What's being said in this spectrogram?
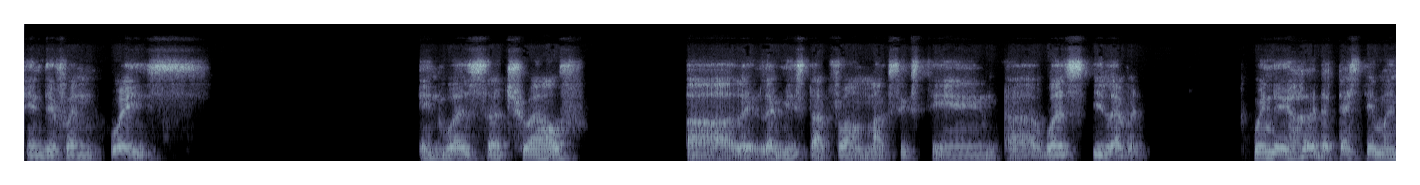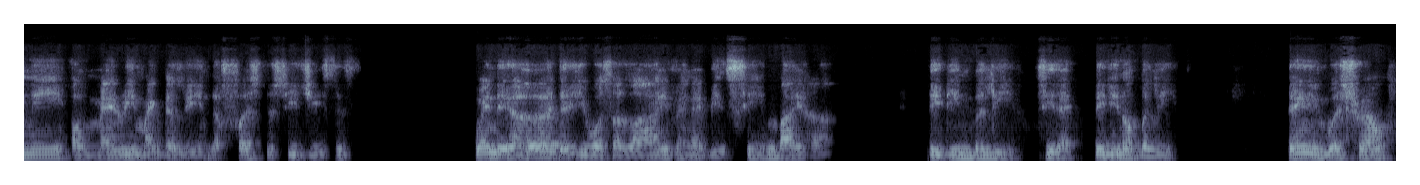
in different ways. In verse uh, 12, uh, let, let, me start from Mark 16, uh, verse 11. When they heard the testimony of Mary Magdalene, the first to see Jesus, when they heard that he was alive and had been seen by her, they didn't believe. See that? They did not believe. Then in verse 12,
